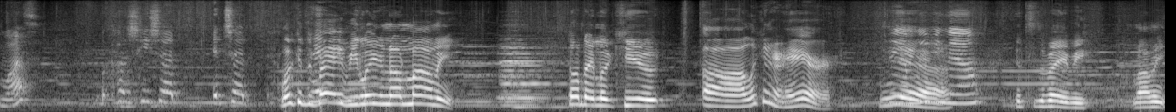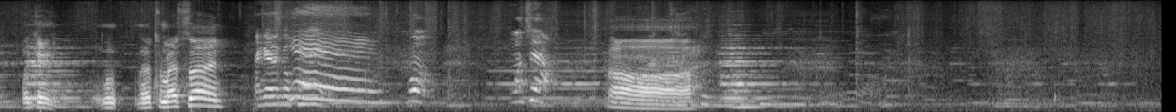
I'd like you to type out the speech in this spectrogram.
What? Because he said, it said, Look at the Hey. baby leaning on mommy. Don't they look cute? Aw, look at her hair. Hey, Yeah, it's the baby. Mommy, okay. Mm, that's my son. I gotta go pee. Whoa! Watch out! Aw.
